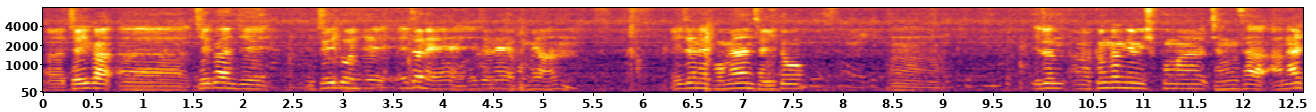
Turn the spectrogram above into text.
어, 저희가 어, 제가 이제 저희도 이제 예전에 예전에 보면 예전에 보면 저희도 음, 이런 어, 건강용식 식품을 장사 안 할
